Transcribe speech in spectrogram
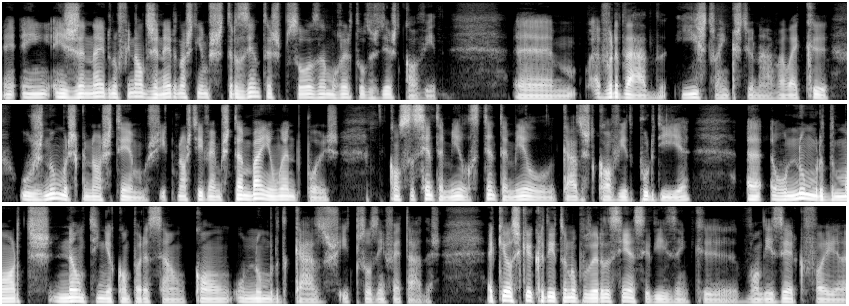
Em, em, em janeiro, no final de janeiro, nós tínhamos 300 pessoas a morrer todos os dias de Covid. Um, a verdade, e isto é inquestionável, é que os números que nós temos e que nós tivemos também um ano depois, com 60 mil, 70 mil casos de Covid por dia, uh, o número de mortes não tinha comparação com o número de casos e de pessoas infectadas. Aqueles que acreditam no poder da ciência dizem que vão dizer que foi a,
